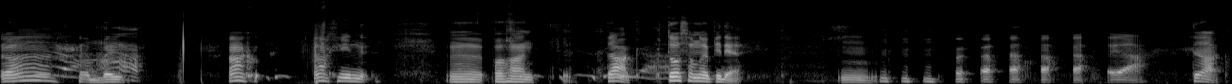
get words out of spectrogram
А, блін. Ах, ах, він е, поганці. Так, хто со мною піде? М, Так.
